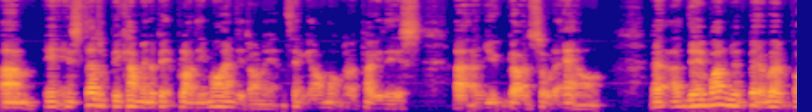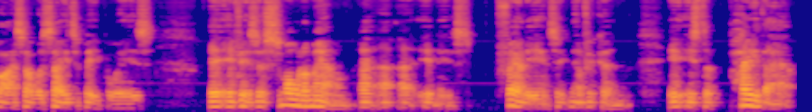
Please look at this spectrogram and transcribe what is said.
um, instead of becoming a bit bloody minded on it and thinking I'm not going to pay this uh, and you can go and sort it out. Uh, uh the one bit of advice I would say to people is if it's a small amount uh, uh, uh it is fairly insignificant, it is to pay that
